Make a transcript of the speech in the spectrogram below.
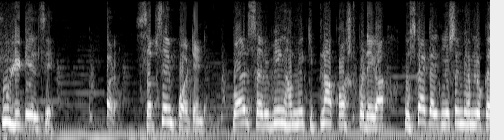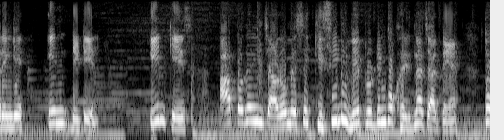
फुल डिटेल से। और सबसे इंपॉर्टेंट पर सर्विंग हमें कितना कॉस्ट पड़ेगा, उसका कैलकुलेशन भी हम लोग करेंगे इन डिटेल इन केस आप अगर इन चारों में से किसी भी वे प्रोटीन को खरीदना चाहते हैं तो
